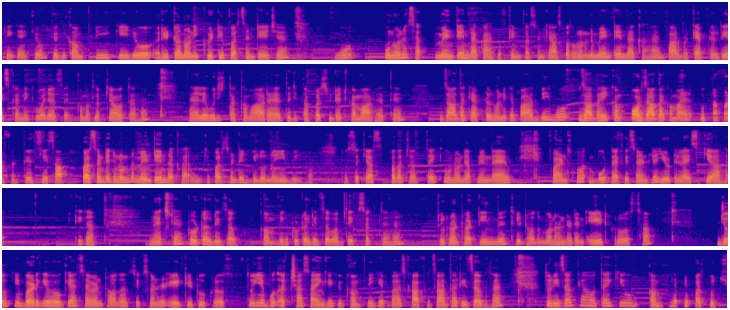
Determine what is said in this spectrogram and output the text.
ठीक है? क्यों? क्योंकि कंपनी की जो रिटर्न ऑन इक्विटी परसेंटेज है, वो उन्होंने मेंटेन रखा है फिफ्टीन परसेंट के आसपास उन्होंने मेंटेन रखा है बार बार कैपिटल रेस करने की वजह से। का मतलब क्या होता है? पहले वो जितना कमा रहे थे, जितना परसेंटेज कमा रहे थे, ज़्यादा कैपिटल होने के बाद भी वो ज़्यादा ही कम, और ज़्यादा कमाए, उतना परसेंटेज के हिसाब परसेंटेज उन्होंने मेंटेन रखा है, उनकी परसेंटेज बिलो नहीं हुई है। तो उससे क्या पता चलता है कि उन्होंने अपने नए फंड्स को बहुत एफिशिएंटली यूटिलाइज किया है। ठीक है? नेक्स्ट है टोटल रिज़र्व कंपनी का टोटल रिज़र्व आप देख सकते हैं। 2013 में 3108 करोड़ था, जो कि बढ़ के हो गया 7682 करोड़ तो ये बहुत अच्छा साइन है क्योंकि कंपनी के पास काफ़ी ज़्यादा रिज़र्व है। तो रिज़र्व क्या होता है कि वो कंपनी अपने पास कुछ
